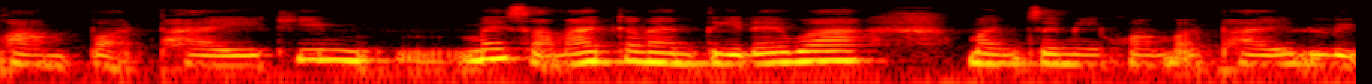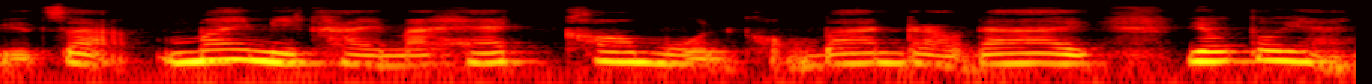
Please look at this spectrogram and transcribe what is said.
ความปลอดภัยที่ไม่สามารถการันตีได้ว่ามันจะมีความปลอดภัยหรือจะไม่มีใครมาแฮ็กข้อมูลของบ้านเราได้ ยกตัวอย่าง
